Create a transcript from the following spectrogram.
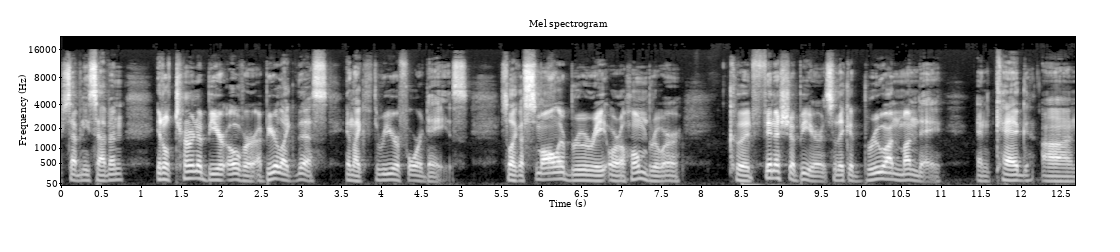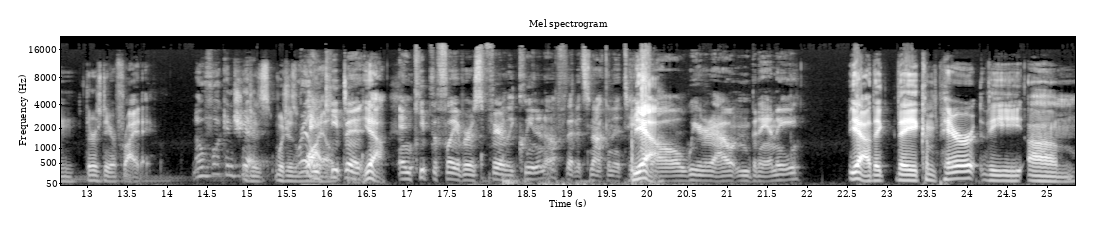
77, it'll turn a beer over, a beer like this, in like three or four days. So, like a smaller brewery or a home brewer could finish a beer so they could brew on Monday and keg on Thursday or Friday. No fucking shit. which is which is Really? wild. keep it Yeah. and keep the flavors fairly clean enough that it's not going to taste Yeah. all weirded out and banana Yeah, they they compare the um,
